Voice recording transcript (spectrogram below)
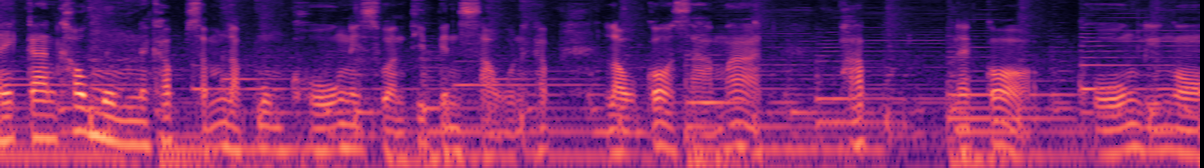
นการเข้ามุมนะครับสำหรับมุมโค้งในส่วนที่เป็นเสานะครับ เราก็สามารถพับและก็โค้งหรืองอ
